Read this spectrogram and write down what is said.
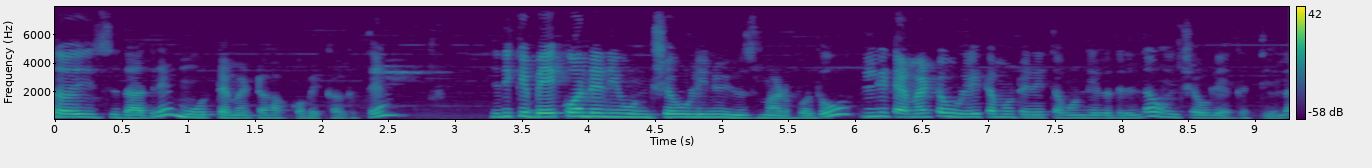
ಸೈಜ್ದಾದರೆ ಮೂರು ಟೊಮೆಟೊ ಹಾಕ್ಕೋಬೇಕಾಗುತ್ತೆ. ಇದಕ್ಕೆ ಬೇಕು ಅಂದರೆ ನೀವು ಹುಣಸೆ ಹುಳಿನೂ ಯೂಸ್ ಮಾಡ್ಬೋದು. ಇಲ್ಲಿ ಟೊಮೆಟೊ ಹುಳಿ ಟೊಮೊಟೊನೇ ತೊಗೊಂಡಿರೋದ್ರಿಂದ ಹುಣಸೆ ಹುಳಿ ಅಗತ್ಯ ಇಲ್ಲ.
